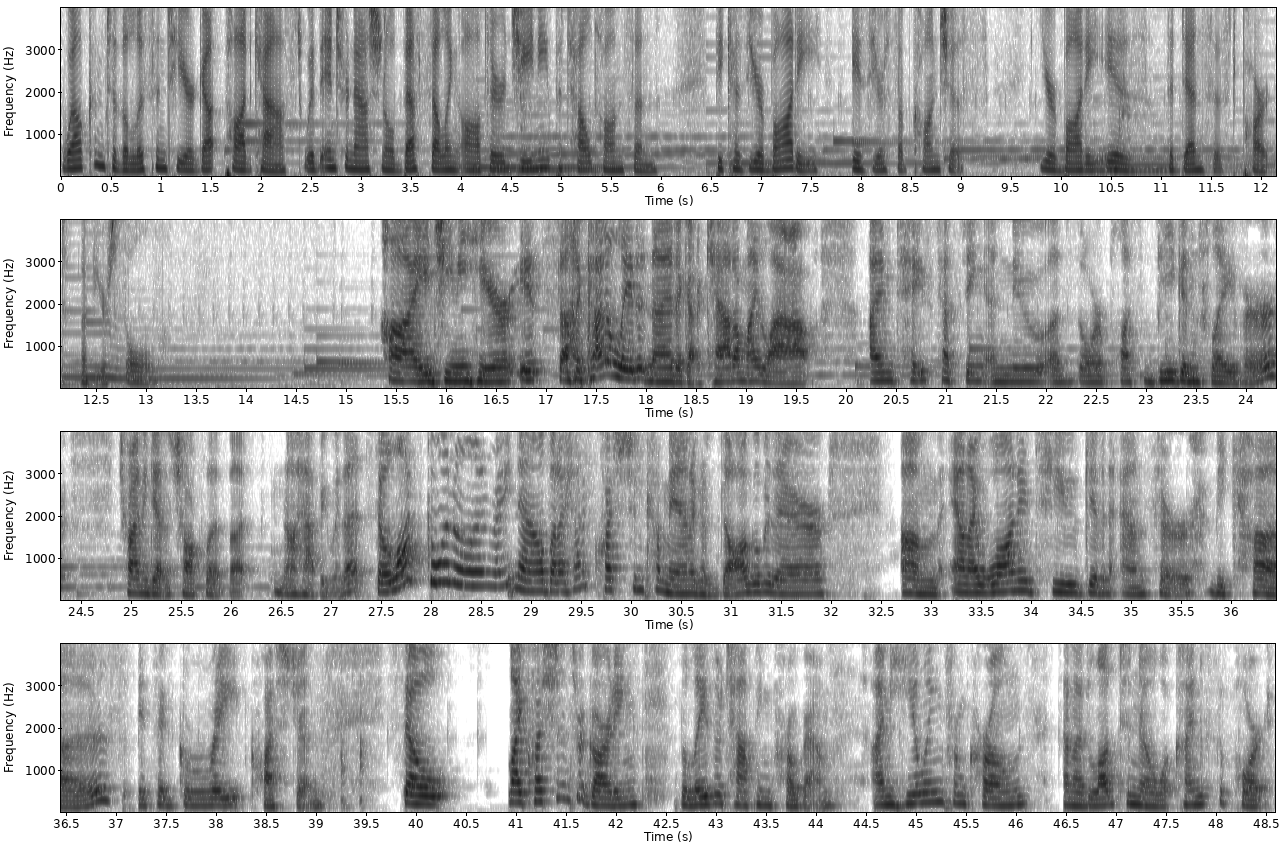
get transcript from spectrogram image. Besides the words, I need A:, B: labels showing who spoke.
A: Welcome to the Listen to Your Gut podcast with international best-selling author Jini Patel Thomson. Because your body is your subconscious. Your body is the densest part of your soul.
B: Hi, Jeannie here. It's uh, kind of late at night. I got a cat on my lap. I'm taste testing a new Absorb Plus vegan flavor, trying to get a chocolate, but not happy with it. So, a lots going on right now, but I had a question come in. I got a dog over there. Um, and I wanted to give an answer because it's a great question. So, my question is regarding the Lazer Tapping program. I'm healing from Crohn's, and I'd love to know what kind of support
